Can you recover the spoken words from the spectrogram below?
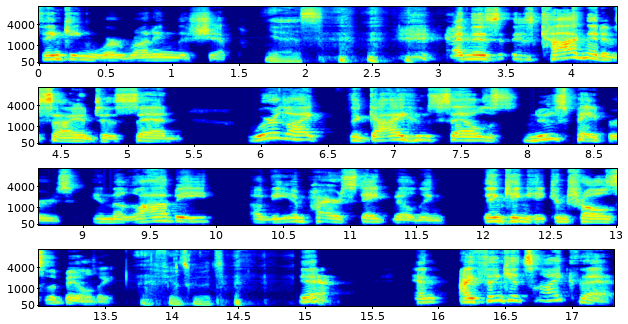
thinking we're running the ship." Yes. and this this cognitive scientist said, "We're like." The guy who sells newspapers in the lobby of the Empire State Building thinking he controls the building. That feels good. yeah. And I think it's like that.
